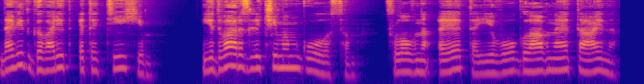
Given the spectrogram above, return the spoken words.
Давид говорит это тихим, едва различимым голосом, словно это его главная тайна,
